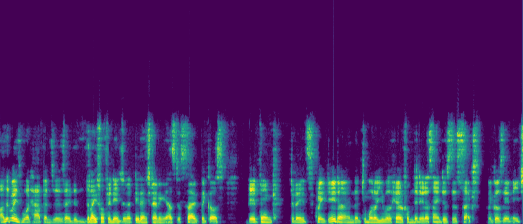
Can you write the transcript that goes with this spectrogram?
Otherwise, what happens is the life of a data, data engineering has to suck because they think today it's great data and then tomorrow you will hear from the data scientist this sucks because their needs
